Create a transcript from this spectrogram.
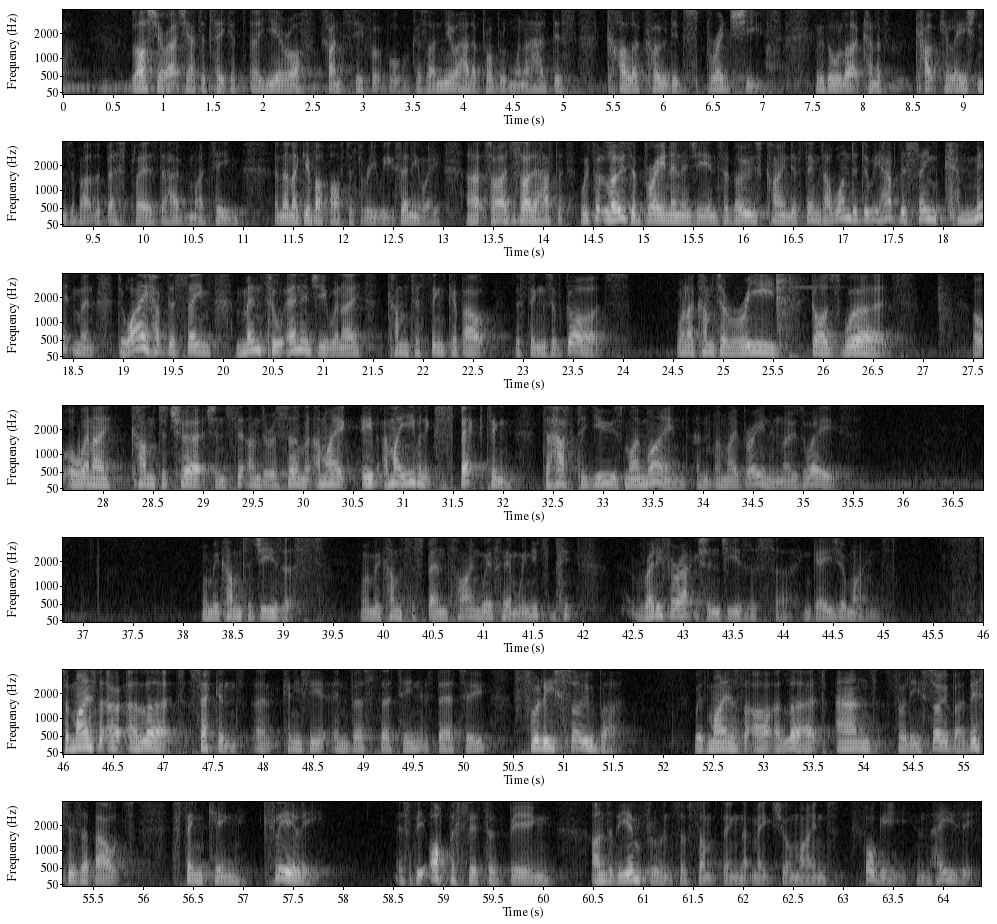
last year I actually had to take a, a year off fantasy football because I knew I had a problem when I had this color coded spreadsheet with all that kind of calculations about the best players to have in my team and then I give up after three weeks anyway. And so I decided I have to. We put loads of brain energy into those kind of things. I wonder, do we have the same commitment? Do I have the same mental energy when I come to think about the things of God? When I come to read God's words? Or, or when I come to church and sit under a sermon? Am I, am I even expecting to have to use my mind and, and my brain in those ways? When we come to Jesus, when we come to spend time with Him. We need to be ready for action, Jesus. Uh, engage your mind. So, minds that are alert. Second, uh, can you see it in verse 13? It's there too. Fully sober. With minds that are alert and fully sober. This is about thinking clearly. It's the opposite of being under the influence of something that makes your mind foggy and hazy.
